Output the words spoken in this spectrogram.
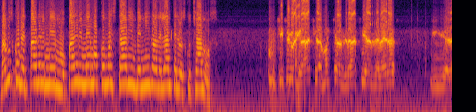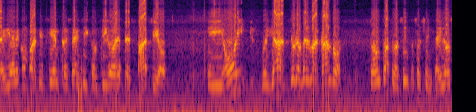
Vamos con el Padre Memo. Padre Memo, ¿cómo está? Bienvenido, adelante, lo escuchamos. Muchísimas gracias, muchas gracias, de veras, y de la idea de compartir siempre, Ceci, contigo este espacio. Y hoy, pues ya, tú lo ves marcando, son 482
